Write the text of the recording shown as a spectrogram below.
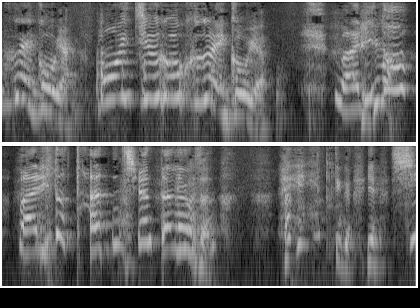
往復ぐらい行こうや。もう一往復ぐらい行こうや。割と今、割と単純だな。今さ、えー、っていうか、いや、信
